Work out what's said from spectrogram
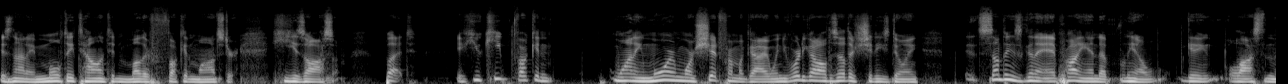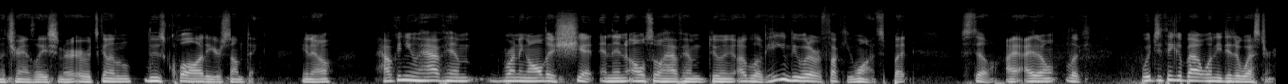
is not a multi-talented motherfucking monster. He is awesome. But if you keep fucking wanting more and more shit from a guy when you've already got all this other shit he's doing, something's gonna probably end up you know getting lost in the translation or, or it's gonna lose quality or something. You know, how can you have him running all this shit and then also have him doing? Uh, look, he can do whatever the fuck he wants, but still, I, I don't look. What'd you think about when he did a western?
